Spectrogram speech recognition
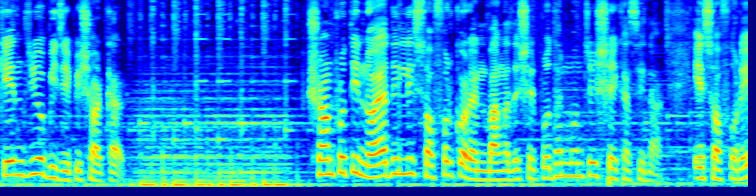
কেন্দ্রীয় বিজেপি সরকার। সম্প্রতি নয়াদিল্লি সফর করেন বাংলাদেশের প্রধানমন্ত্রী শেখ হাসিনা। এ সফরে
